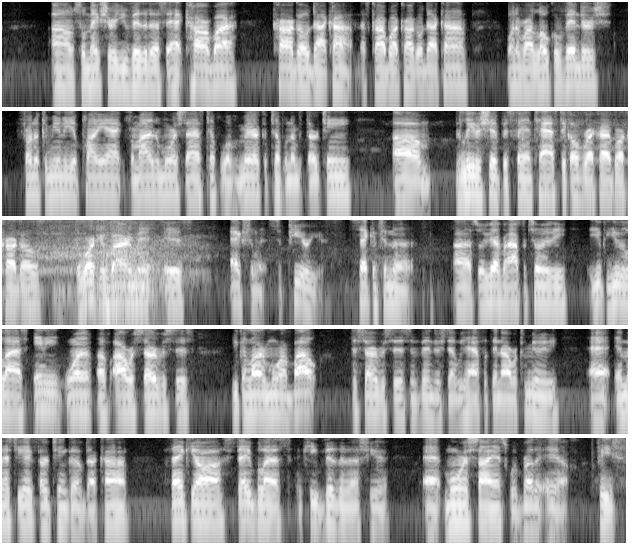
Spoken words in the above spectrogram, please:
Um, so make sure you visit us at carbarcargo.com. That's carbarcargo.com. One of our local vendors from the community of Pontiac, from out of the Moorish Science Temple of America, Temple number 13. Um, the leadership is fantastic over at Carbar Cargos. The work environment is excellent, superior, second to none. Uh, so if you have an opportunity, you can utilize any one of our services. You can learn more about the services and vendors that we have within our community at msta13gov.com. Thank y'all. Stay blessed and keep visiting us here at More Science with Brother L. Peace.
